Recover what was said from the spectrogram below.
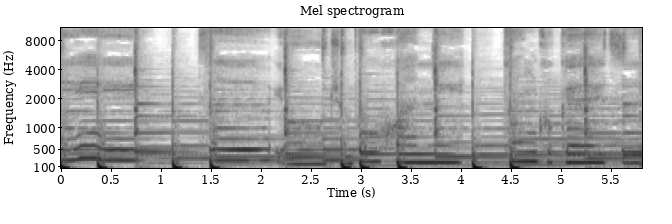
你自由全部还你痛苦给自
